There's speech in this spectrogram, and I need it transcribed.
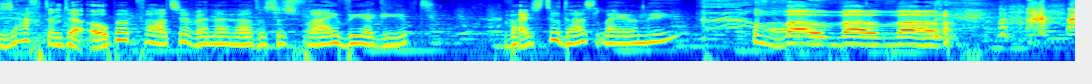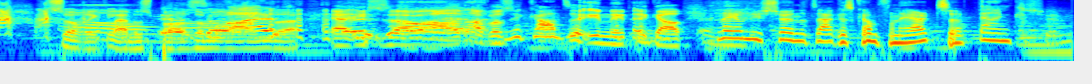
sagt denn der Oberpfalzer, wenn er hört, dass es Freibier gibt? Weißt du das, Leonie? wow, wow, wow. Sorry, kleines Pause am Rande. Er ist so alt, aber sie kannte ihn nicht. Egal. Leonie, schöne Tageskampf von Herzen. Dankeschön.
